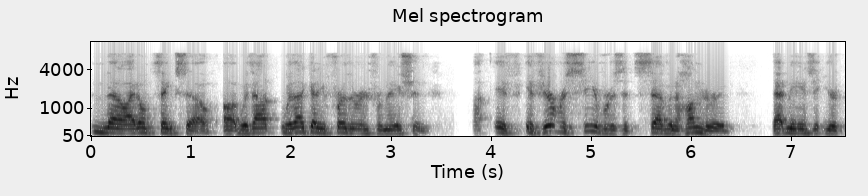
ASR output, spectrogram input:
no, I don't think so. Uh, without without getting further information, uh, if if your receiver is at 700, that means that your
